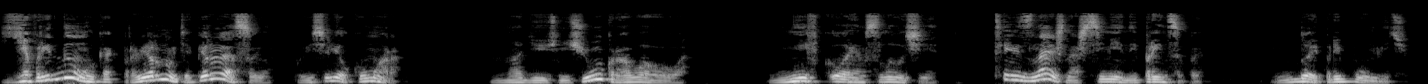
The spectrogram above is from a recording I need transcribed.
«Я придумал, как провернуть операцию», — повеселел Кумар. «Надеюсь, ничего кровавого?» «Ни в коем случае. Ты ведь знаешь наши семейные принципы». «Дай припомнить.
